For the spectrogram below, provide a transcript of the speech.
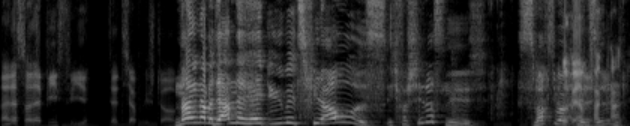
Nein, das war der Beefy. Der hat dich abgestaubt. Nein, aber der andere hält übelst viel aus. Ich verstehe das nicht. Das macht So, überhaupt keinen Sinn. verkackt.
